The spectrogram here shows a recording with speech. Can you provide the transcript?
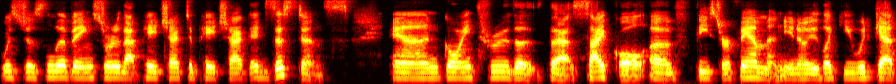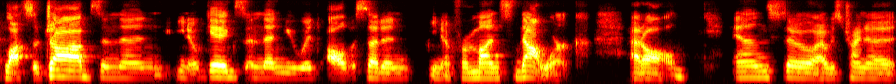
was just living sort of that paycheck to paycheck existence and going through the that cycle of feast or famine you know like you would get lots of jobs and then you know gigs and then you would all of a sudden you know for months not work at all. And so i was trying to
